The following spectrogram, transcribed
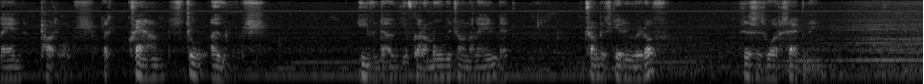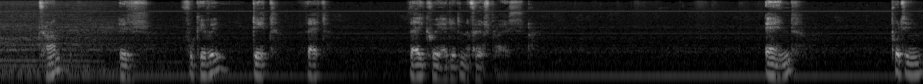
land titles. The Crown still owns even though you've got a mortgage on the land that Trump is getting rid of this is what's happening Trump is forgiving debt that they created in the first place and putting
